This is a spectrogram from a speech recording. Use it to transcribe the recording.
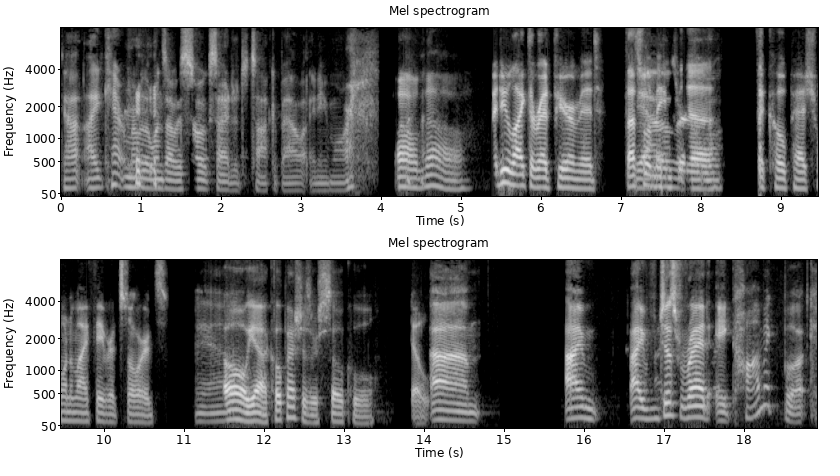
God, I can't remember the ones I was so excited to talk about anymore. Oh no. I do like the Red Pyramid. That's Yeah, what made the cool. the khopesh one of my favorite swords. Yeah. Oh yeah, Khopeshes are so cool. Dope. Um, I'm I've just read a comic book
